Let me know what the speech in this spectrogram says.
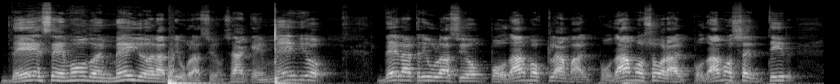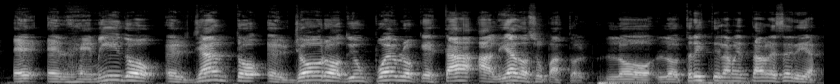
de ese modo en medio de la tribulación. O sea, que en medio de la tribulación podamos clamar, podamos orar, podamos sentir el, gemido, el llanto, el lloro de un pueblo que está aliado a su pastor. Lo, lo triste y lamentable sería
